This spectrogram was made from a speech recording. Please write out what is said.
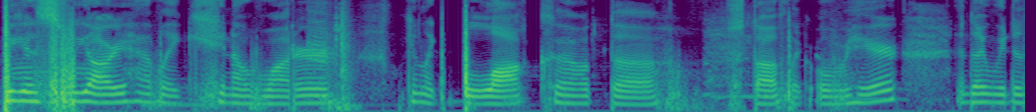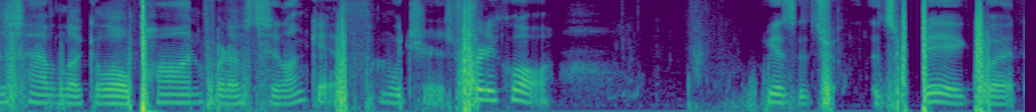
because we already have like you know water. We can like block out the stuff like over here. And then we just have like a little pond for the Coeluncus which is pretty cool. Because it's it's big but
